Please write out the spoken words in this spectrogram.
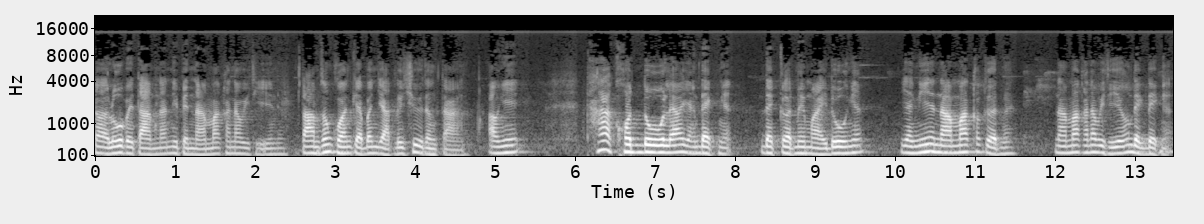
ก็รู้ไปตามนั้น นี่เป็นนามคณวิถีนี่ยตามสมควรแก่บัญญัติหรือชื่อต่าง ๆ เอางี้ ถ้าคนดูแล้วอย่างเด็กเนี่ย เด็กเกิดใหม่ ๆ ดูเงี้ยอย่างนี้นามมรรคเขาเกิดไหมนามมรรคคณวิถีของเด็กๆเนี่ย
